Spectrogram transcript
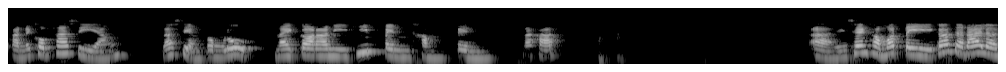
ผันได้ครบ5เสียง และเสียงตรงรูปในกรณีที่เป็นคำเป็นนะคะ อ่า อย่างเช่นคำว่าตีก็จะได้เลย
